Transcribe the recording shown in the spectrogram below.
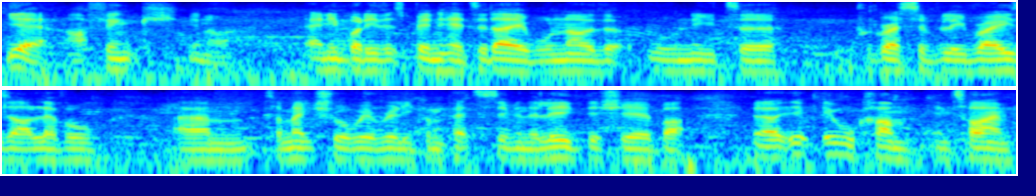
Yeah, I think you know anybody that's been here today will know that we'll need to progressively raise our level um, to make sure we're really competitive in the league this year. But you know, it, it will come in time.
